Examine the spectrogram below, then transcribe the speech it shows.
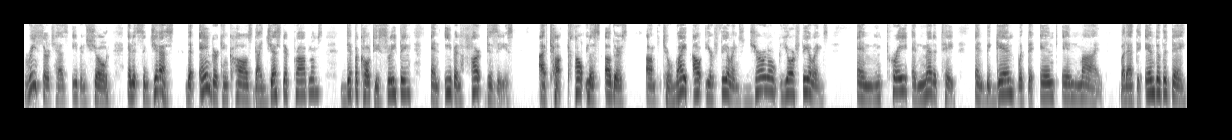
Research has even showed, and it suggests that anger can cause digestive problems, difficulty sleeping, and even heart disease. I've taught countless others um, to write out your feelings, journal your feelings, and pray and meditate and begin with the end in mind. But at the end of the day,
